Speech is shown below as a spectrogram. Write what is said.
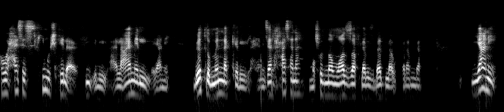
هو حاسس في مشكلة في ال- العامل يعني بيطلب منك ال... يعني زي الحسنة المفروض إن هو موظف لابس بدلة والكلام ده. يعني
